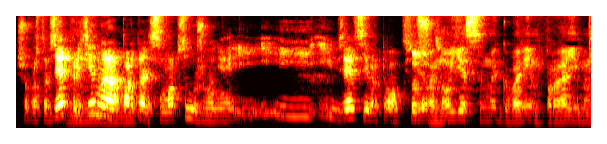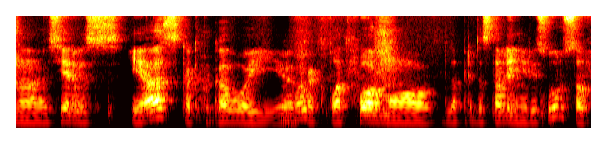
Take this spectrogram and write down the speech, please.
что просто взять, прийти mm-hmm. на порталь самообслуживания и, и, и взять себе виртуалку. Слушай, сделать. ну если мы говорим про именно сервис IaaS как таковой, uh-huh. как платформу для предоставления ресурсов,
